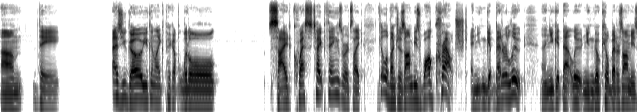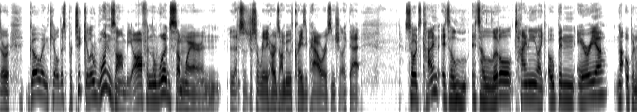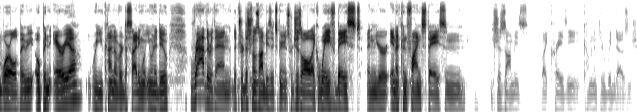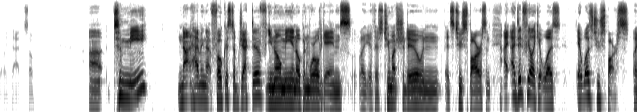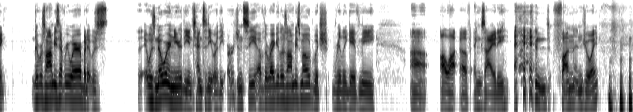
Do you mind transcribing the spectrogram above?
um, they as you go, you can like pick up little side quest type things where it's like kill a bunch of zombies while crouched and you can get better loot and then you get that loot and you can go kill better zombies or go and kill this particular one zombie off in the woods somewhere and that's just a really hard zombie with crazy powers and shit like that so it's kind it's a it's a little tiny like open area not open world maybe open area where you kind of are deciding what you want to do rather than the traditional zombies experience which is all like wave based and you're in a confined space and it's just zombies like crazy coming in through windows and shit like that so. Uh, to me not having that focused objective you know me in open world games like if there's too much to do and it's too sparse and i, I did feel like it was it was too sparse. Like there were zombies everywhere but it was it was nowhere near the intensity or the urgency of the regular zombies mode which really gave me uh, a lot of anxiety and fun and joy.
